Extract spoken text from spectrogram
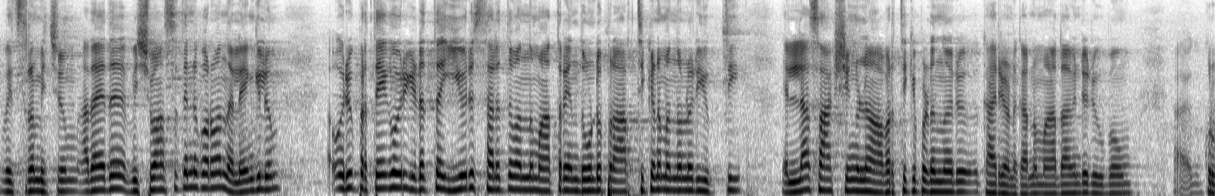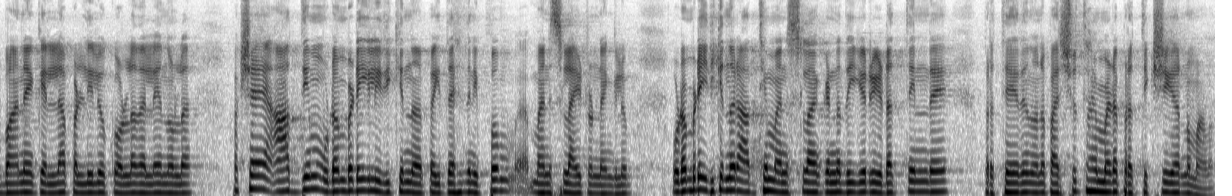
വിശ്രമിച്ചും അതായത് വിശ്വാസത്തിന്റെ കുറവെന്നല്ല എങ്കിലും ഒരു പ്രത്യേക ഒരു ഇടത്ത് ഈ ഒരു സ്ഥലത്ത് വന്ന് മാത്രം എന്തുകൊണ്ട് പ്രാർത്ഥിക്കണമെന്നുള്ളൊരു യുക്തി എല്ലാ സാക്ഷ്യങ്ങളിലും ആവർത്തിക്കപ്പെടുന്ന ഒരു കാര്യമാണ്. കാരണം മാതാവിന്റെ രൂപവും കുർബാനയൊക്കെ എല്ലാ പള്ളിയിലും ഒക്കെ ഉള്ളതല്ലേ എന്നുള്ള പക്ഷേ ആദ്യം ഉടമ്പടിയിൽ ഇരിക്കുന്ന ഇദ്ദേഹത്തിന് ഇപ്പം മനസ്സിലായിട്ടുണ്ടെങ്കിലും ഉടമ്പടി ഇരിക്കുന്നവർ ആദ്യം മനസ്സിലാക്കേണ്ടത് ഈ ഒരു ഇടത്തിന്റെ പ്രത്യേകത എന്ന് പറഞ്ഞാൽ പരിശുദ്ധ അമ്മയുടെ പ്രത്യക്ഷീകരണമാണ്.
